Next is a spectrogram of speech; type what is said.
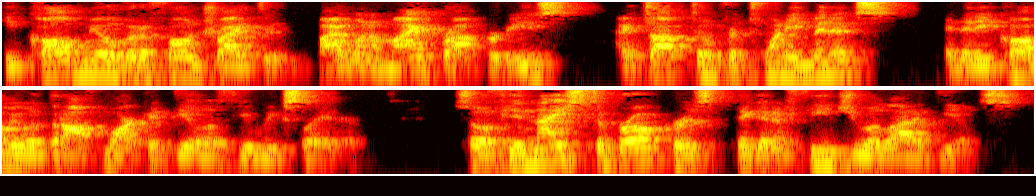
He called me over the phone, tried to buy one of my properties. I talked to him for 20 minutes, and then he called me with an off market deal a few weeks later. So if you're nice to brokers, they're going to feed you a lot of deals.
